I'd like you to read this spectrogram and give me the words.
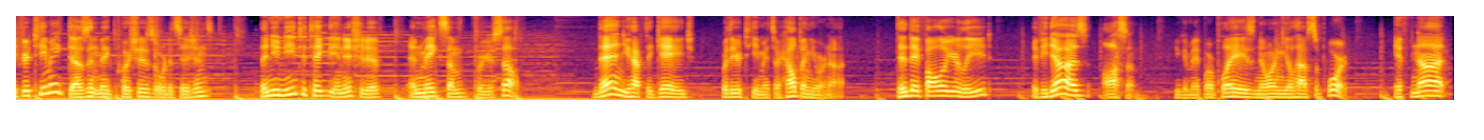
If your teammate doesn't make pushes or decisions, then you need to take the initiative and make some for yourself. Then you have to gauge whether your teammates are helping you or not. Did they follow your lead? If he does, awesome. You can make more plays knowing you'll have support. If not,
